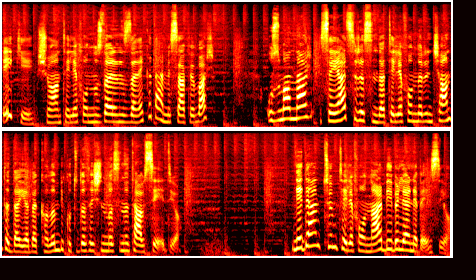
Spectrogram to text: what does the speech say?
Peki şu an telefonunuzda aranızda ne kadar mesafe var? Uzmanlar seyahat sırasında telefonların çantada ya da kalın bir kutuda taşınmasını tavsiye ediyor. Neden tüm telefonlar birbirlerine benziyor?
